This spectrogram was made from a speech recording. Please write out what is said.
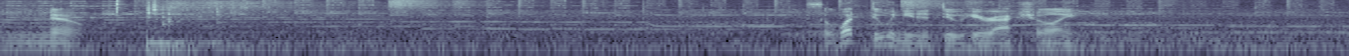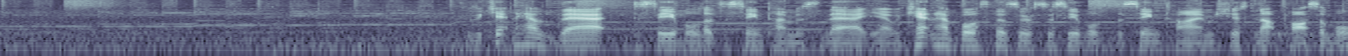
No. So what do we need to do here, actually? Because we can't have that disabled at the same time as that. Yeah, we can't have both fizzlers disabled at the same time, it's just not possible.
